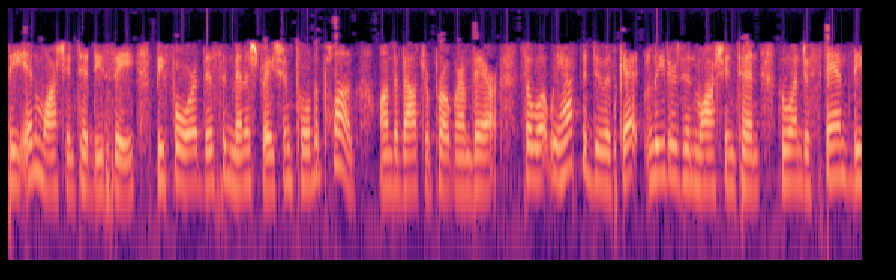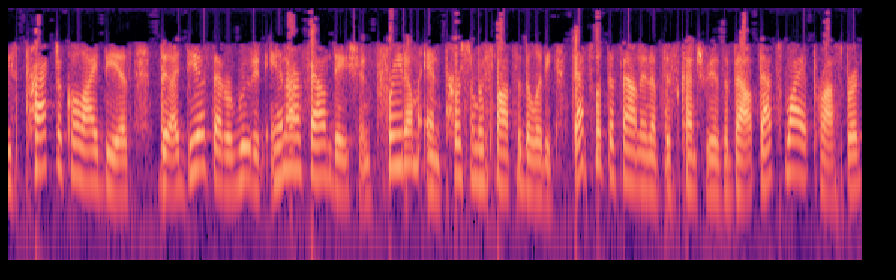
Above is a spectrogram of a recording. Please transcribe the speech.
see in Washington D.C. before this administration pulled the plug on the voucher program there. So what we have to do is get leaders in Washington who understand these practical ideas, the ideas that are rooted in our foundation, freedom and personal responsibility. That's what the founding of this country is about. That's why it prospered,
